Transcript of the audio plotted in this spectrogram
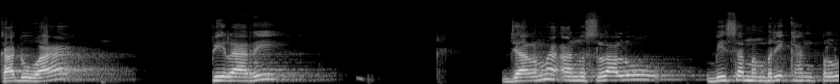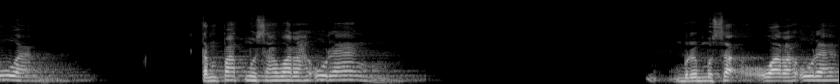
kedua pilari jalma anu selalu bisa memberikan peluang tempat musyawarah orang bermusyawarah orang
